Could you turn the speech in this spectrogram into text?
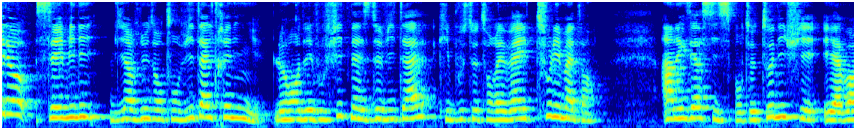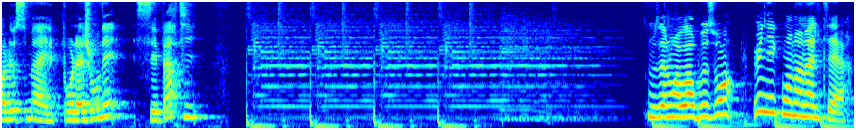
Hello, c'est Émilie. Bienvenue dans ton Vital Training, le rendez-vous fitness de Vital qui booste ton réveil tous les matins. Un exercice pour te tonifier et avoir le smile pour la journée, c'est parti Nous allons avoir besoin uniquement d'un haltère.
